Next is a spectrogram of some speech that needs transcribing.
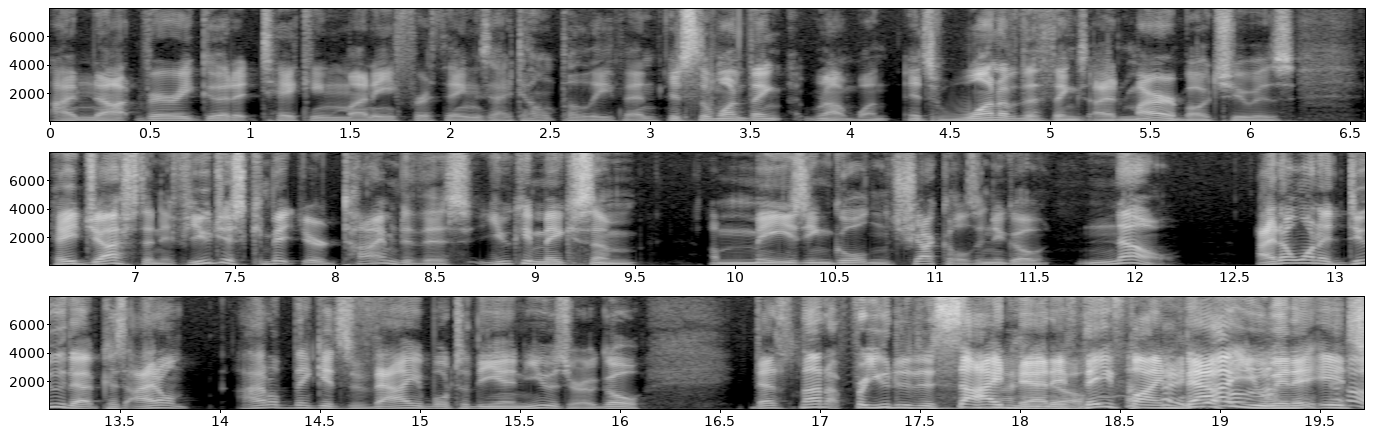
I'm not very good at taking money for things I don't believe in. it's the one thing not one it's one of the things i admire about you is hey justin if you just commit your time to this you can make some amazing golden shekels and you go no i don't want to do that because i don't i don't think it's valuable to the end user i go that's not up for you to decide, man. If they find I know, value in it, it's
